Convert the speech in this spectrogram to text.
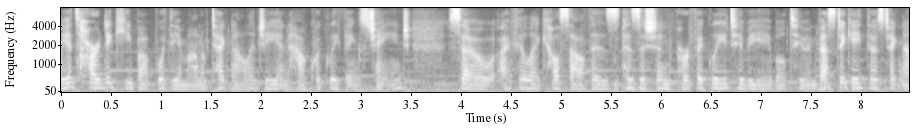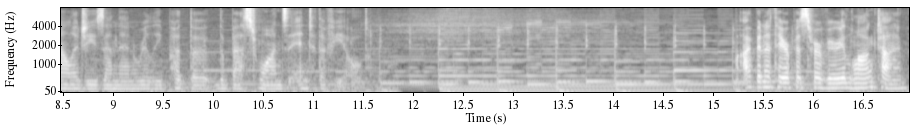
It's hard to keep up with the amount of technology and how quickly things change. So I feel like Health South is positioned perfectly to be able to investigate those technologies and then really put the, the best ones into the field. I've been a therapist for a very long time.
